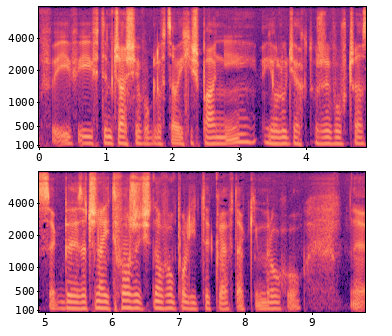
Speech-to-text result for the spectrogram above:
w, i, w, i w tym czasie w ogóle w całej Hiszpanii i o ludziach, którzy wówczas jakby zaczynali tworzyć nową politykę w takim ruchu e,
